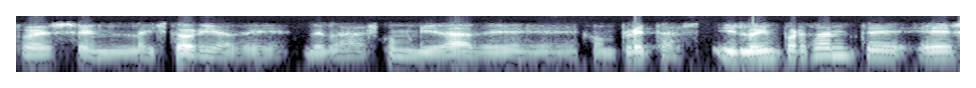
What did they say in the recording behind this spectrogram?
pues en la historia de, de las comunidades completas. Y lo importante es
